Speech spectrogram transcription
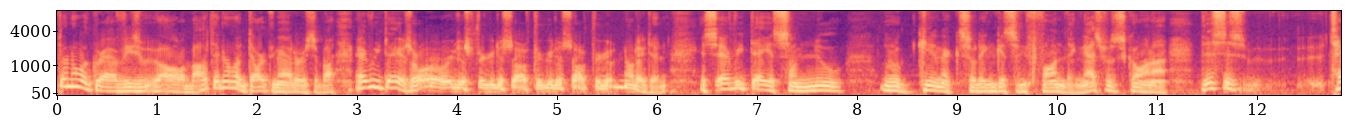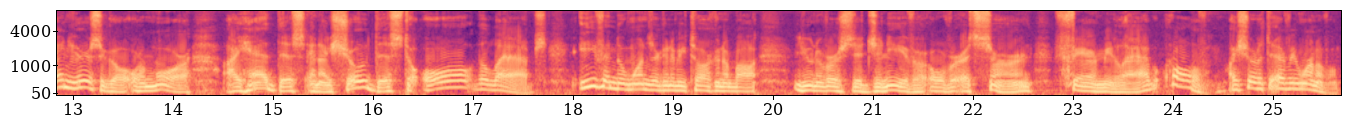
don't know what gravity is all about, they don't know what dark matter is about. Every day is, oh, we just figured this out, figured this out, figured. No, they didn't. It's every day it's some new little gimmick so they can get some funding. That's what's going on. This is 10 years ago or more, I had this and I showed this to all the labs, even the ones that are going to be talking about University of Geneva over at CERN, Fermilab, all of them. I showed it to every one of them.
